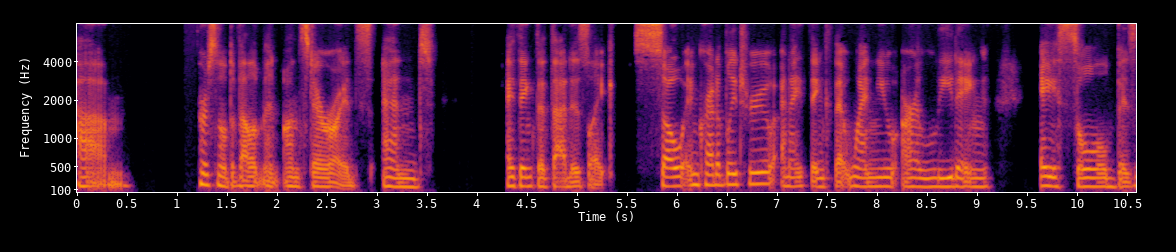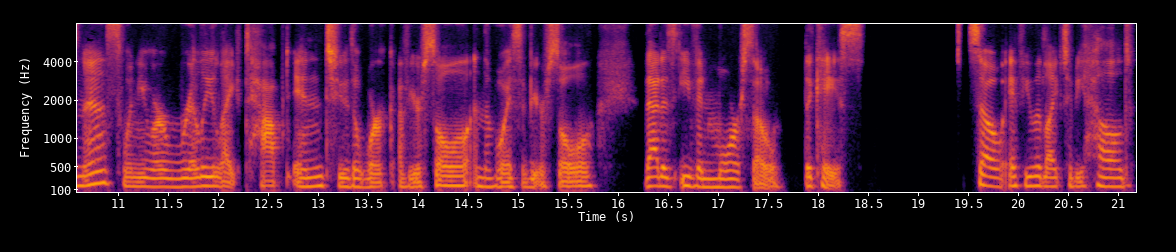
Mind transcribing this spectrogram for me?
um personal development on steroids. And i think that that is like so incredibly true. And i think that when you are leading a soul business when you are really like tapped into the work of your soul and the voice of your soul that is even more so the case. So if you would like to be held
